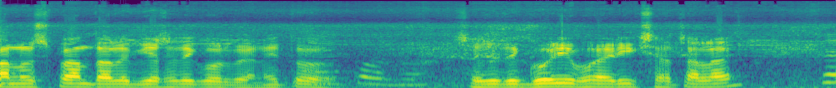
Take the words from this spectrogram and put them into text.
মানুষ পান তাহলে বিয়ে সাথে করবেন এই তো? সে যদি গরিব হয় রিক্সা চালায়? সে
